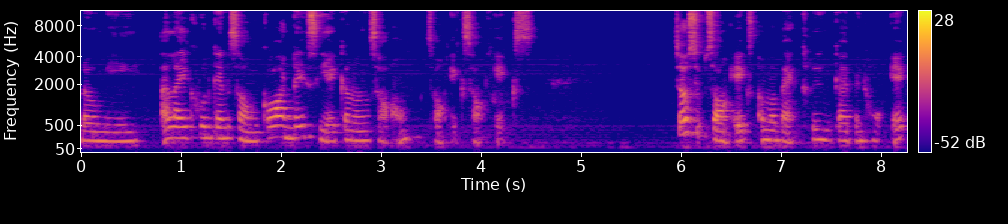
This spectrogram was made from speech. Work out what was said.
เรามีอะไรคูณกัน 2 ก้อนได้ 4x กำลังสอง 2x 2x เจ้า 12x เอามาแบ่งครึ่งกลายเป็น 6x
